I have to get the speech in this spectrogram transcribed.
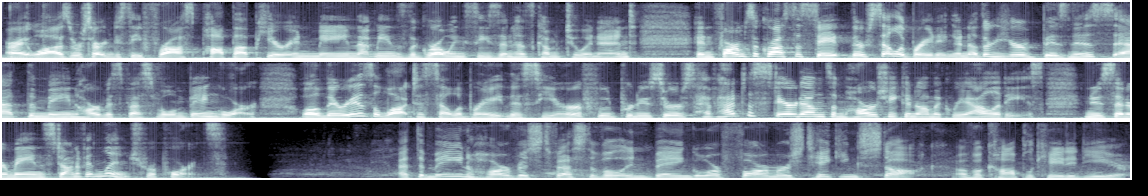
All right, well, as we're starting to see frost pop up here in Maine, that means the growing season has come to an end. And farms across the state, they're celebrating another year of business at the Maine Harvest Festival in Bangor. Well, there is a lot to celebrate this year. Food producers have had to stare down some harsh economic realities. News Center Maine's Donovan Lynch reports. At the Maine Harvest Festival in Bangor, farmers taking stock of a complicated year.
